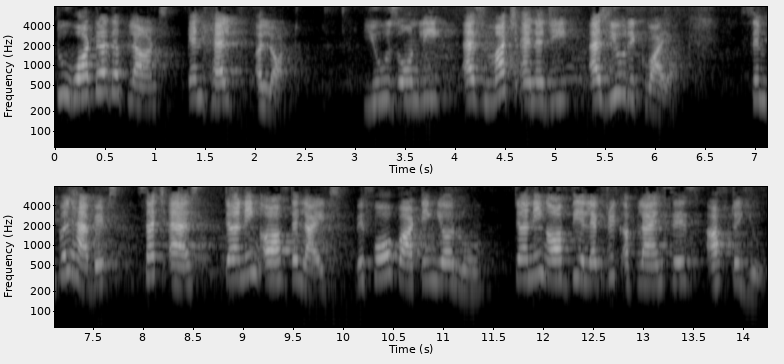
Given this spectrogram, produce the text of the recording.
to water the plants can help a lot. Use only as much energy as you require. Simple habits such as turning off the lights before parting your room, turning off the electric appliances after use.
